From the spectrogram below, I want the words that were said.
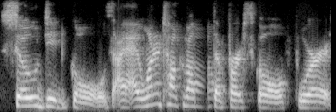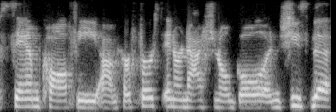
so did goals. I, I want to talk about the first goal for Sam Coffey, um, her first international goal, and she's the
